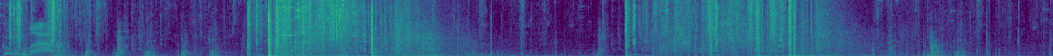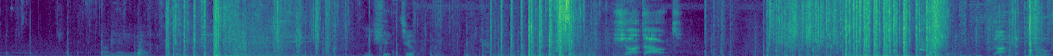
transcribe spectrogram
Going loud. I mean, you shoot two. Shot out. Got the poke.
